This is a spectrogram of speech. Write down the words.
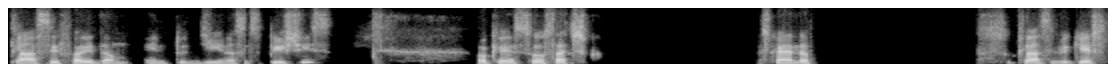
classify them into genus and species. Okay, so such kind of classification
